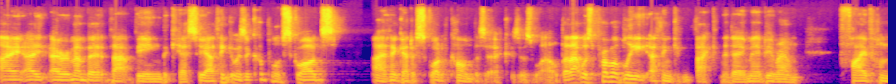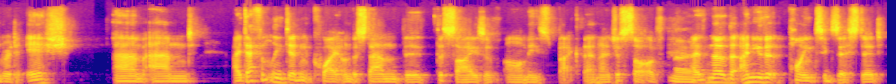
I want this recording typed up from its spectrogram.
I, I I remember that being the case. So yeah, I think it was a couple of squads. I think I had a squad of Khorne berserkers as well, but that was probably I think back in the day maybe around five hundred ish, um, and I definitely didn't quite understand the the size of armies back then. I just sort of No. I know that I knew that points existed,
